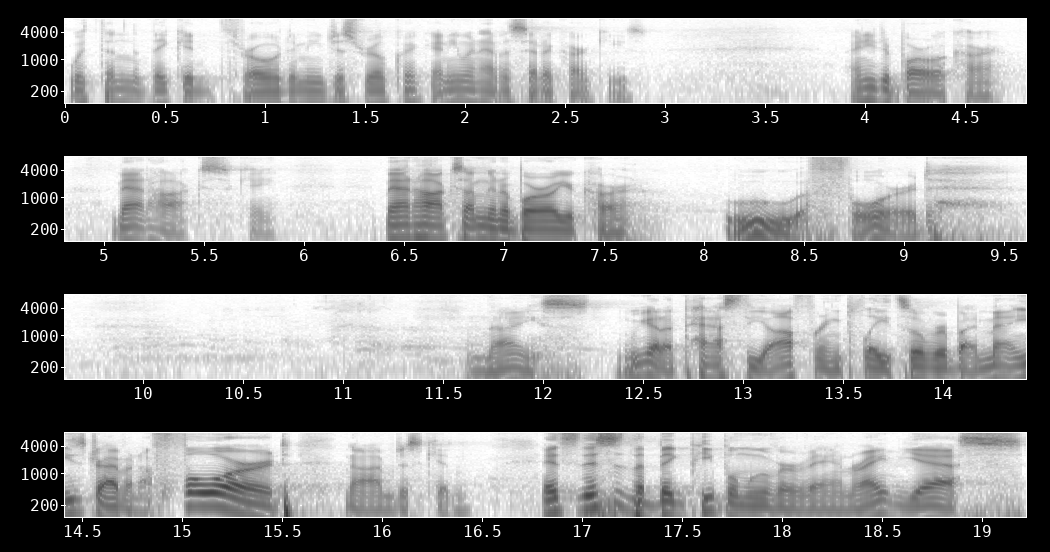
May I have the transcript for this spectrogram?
with them that they could throw to me just real quick? Anyone have a set of car keys? I need to borrow a car. Matt Hawks, okay. Matt Hawks, I'm going to borrow your car. Ooh, a Ford. Nice. We got to pass the offering plates over by Matt. He's driving a Ford. No, I'm just kidding. It's, this is the big people mover van, right? Yes.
